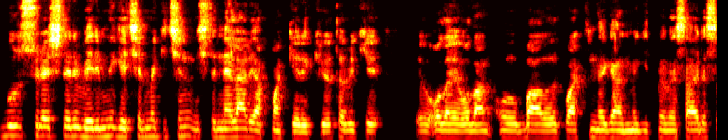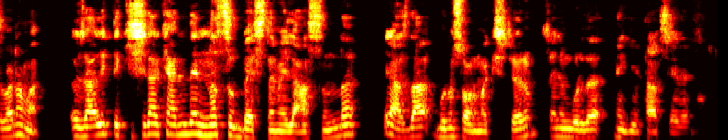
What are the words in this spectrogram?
Bu süreçleri verimli geçirmek için işte neler yapmak gerekiyor? Tabii ki e, olaya olan o bağlılık vaktinde gelme gitme vesairesi var ama özellikle kişiler kendilerini nasıl beslemeli aslında biraz daha bunu sormak istiyorum. Senin burada ne gibi tavsiyelerin olur?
